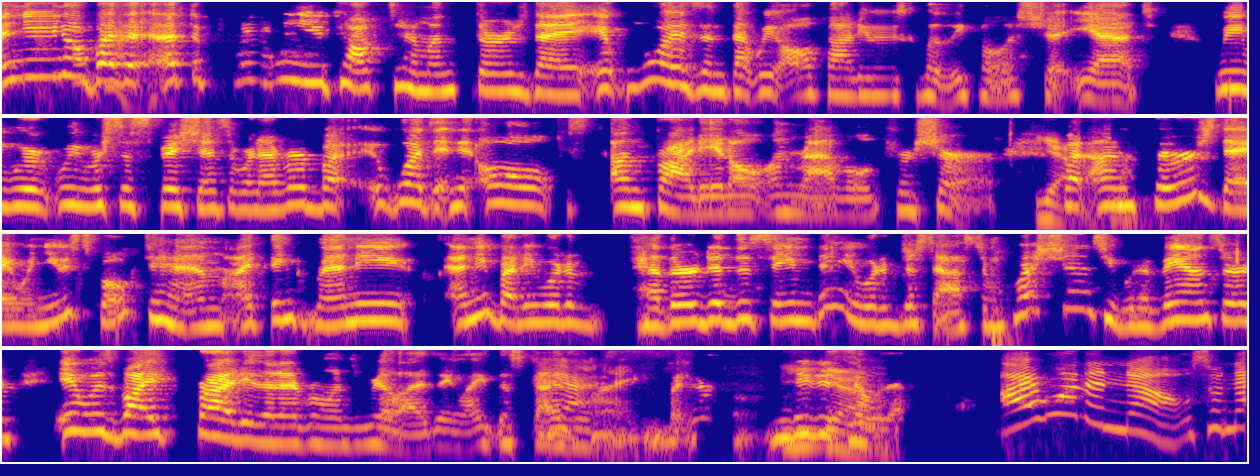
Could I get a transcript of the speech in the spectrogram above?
And you know, by the at the point when you talked to him on Thursday, it wasn't that we all thought he was completely full of shit yet. We were we were suspicious or whatever, but it wasn't. It all on Friday, it all unraveled for sure. Yeah. But on Thursday, when you spoke to him, I think many anybody would have Heather did the same thing. He would have just asked him questions. He would have answered. It was by Friday that everyone's realizing like this guy's yes. lying, but you didn't yeah. know that. I want to know. So now,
